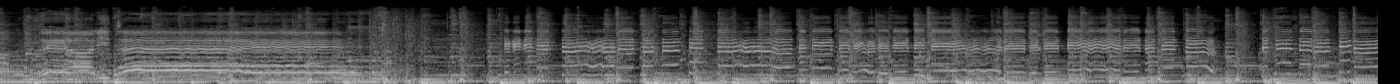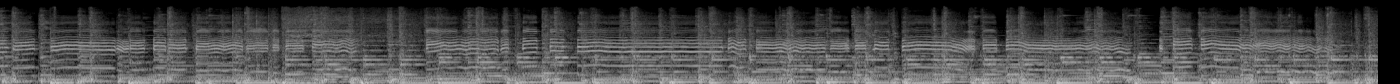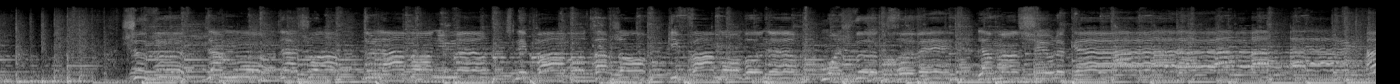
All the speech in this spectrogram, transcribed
n'est pas votre argent qui fera mon bonheur. Moi je veux crever la main sur le cœur.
